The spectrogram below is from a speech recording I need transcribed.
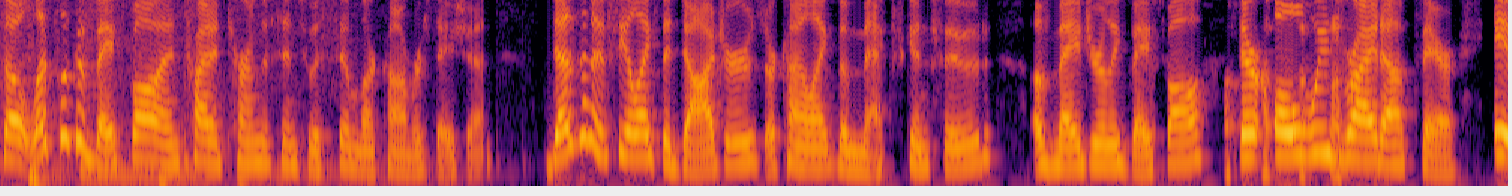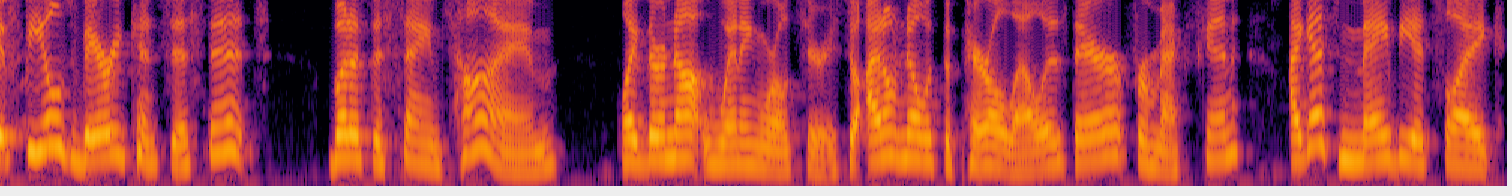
So let's look at baseball and try to turn this into a similar conversation. Doesn't it feel like the Dodgers are kind of like the Mexican food of Major League Baseball? They're always right up there. It feels very consistent, but at the same time, like they're not winning World Series. So I don't know what the parallel is there for Mexican. I guess maybe it's like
